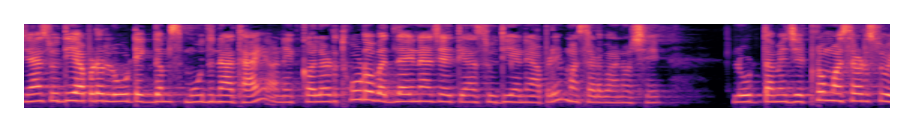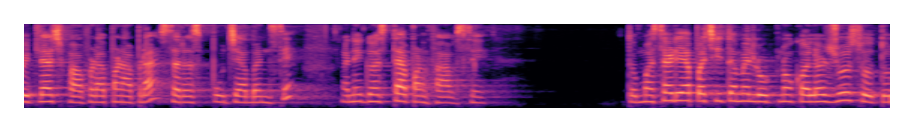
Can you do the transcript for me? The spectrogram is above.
જ્યાં સુધી આપણો લોટ એકદમ સ્મૂધ ના થાય અને કલર થોડો બદલાઈ ના જાય, ત્યાં સુધી એને આપણે મસળવાનો છે. લોટ તમે જેટલો મસળશો એટલા જ ફાફડા પણ આપણા સરસ પોચા બનશે અને ઘસતા પણ ફાવશે. તો મસળ્યા પછી તમે લોટનો કલર જોશો તો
